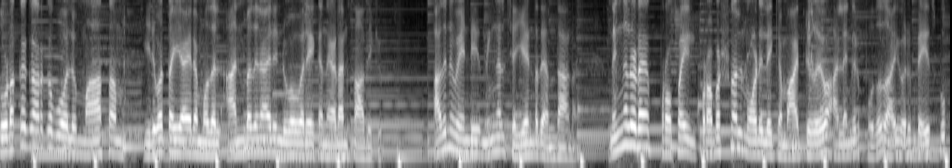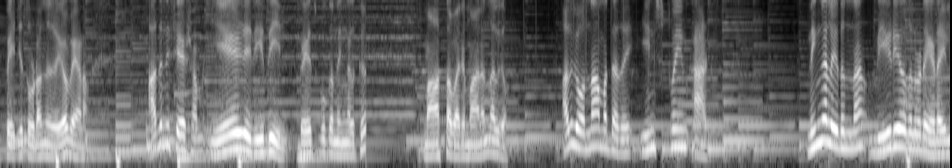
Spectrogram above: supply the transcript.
തുടക്കക്കാർക്ക് പോലും മാസം ഇരുപത്തയ്യായിരം മുതൽ അൻപതിനായിരം രൂപ വരെയൊക്കെ നേടാൻ സാധിക്കും. അതിനുവേണ്ടി നിങ്ങൾ ചെയ്യേണ്ടത് എന്താണ്? നിങ്ങളുടെ പ്രൊഫൈൽ പ്രൊഫഷണൽ മോഡിലേക്ക് മാറ്റുകയോ അല്ലെങ്കിൽ പുതുതായി ഒരു ഫേസ്ബുക്ക് പേജ് തുടങ്ങുകയോ വേണം. അതിനുശേഷം ഏഴ് രീതിയിൽ ഫേസ്ബുക്ക് നിങ്ങൾക്ക് മാസ വരുമാനം നൽകും. അതിൽ ഒന്നാമത്തേത് ഇൻസ്ട്രീം ആഡ്സ്. നിങ്ങളിടുന്ന വീഡിയോകളുടെ ഇടയിൽ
